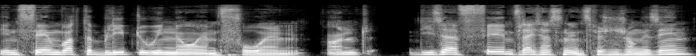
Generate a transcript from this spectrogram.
den Film What the Bleep Do We Know empfohlen. Und dieser Film, vielleicht hast du ihn inzwischen schon gesehen,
